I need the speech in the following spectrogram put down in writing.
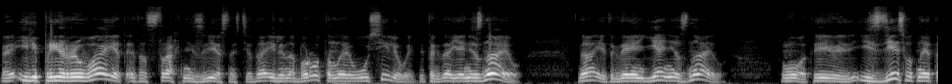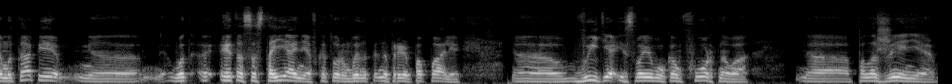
э, или прерывает этот страх неизвестности, да, или наоборот, оно его усиливает. И тогда я не знаю, да, и тогда я, не знаю. Вот, и, и здесь вот на этом этапе э, вот э, это состояние, в котором вы, например, попали, э, выйдя из своего комфортного э, положения,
